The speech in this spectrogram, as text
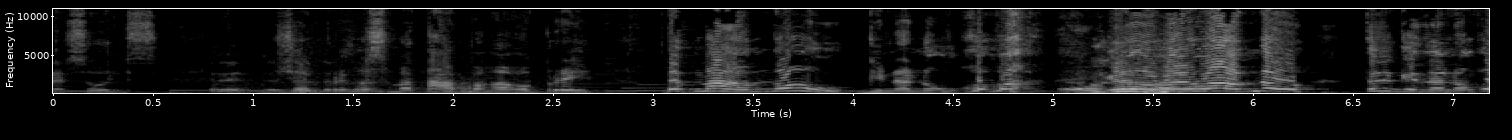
results. Siyempre, mas matapang ako, pre. But ma'am, no. Ginanong ko, ma. Ginanong ko, ma'am, no. Tapos ginanong ko.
